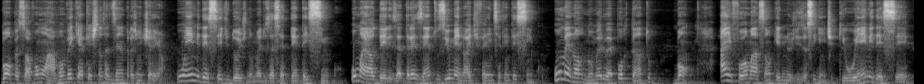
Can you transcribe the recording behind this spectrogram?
Bom, pessoal, vamos lá. Vamos ver o que a questão está dizendo para a gente aí. Ó. O MDC de dois números é 75. O maior deles é 300 e o menor é diferente de 75. O menor número é, portanto, bom. A informação que ele nos diz é o seguinte, que o MDC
